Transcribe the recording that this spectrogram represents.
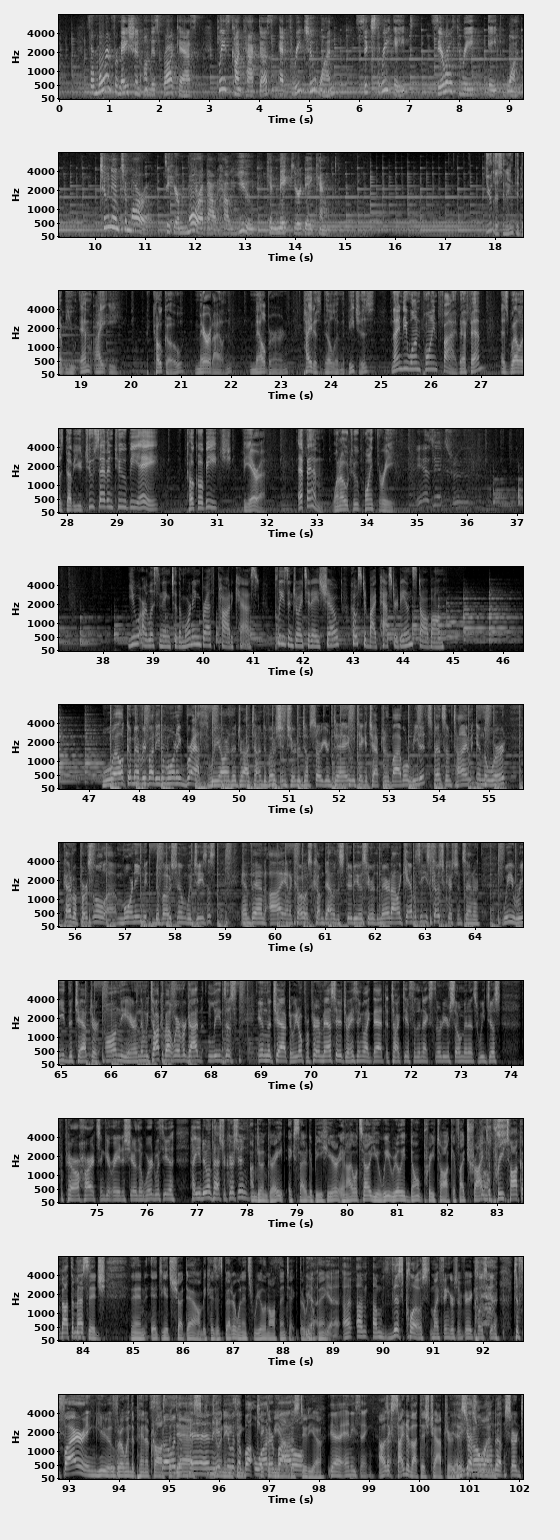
For more information on this broadcast, please contact us at 321 638 0381. Tune in tomorrow to hear more about how you can make your day count. You're listening to WMIE, Cocoa, Merritt Island, Melbourne, Titusville, and the Beaches, 91.5 FM, as well as W272BA, Cocoa Beach, Viera, FM 102.3. Is it true? You are listening to the Morning Breath podcast. Please enjoy today's show, hosted by Pastor Dan Stahlbaum. Welcome, everybody, to Morning Breath. We are the Drive Time Devotion, sure to jumpstart your day. We take a chapter of the Bible, read it, spend some time in the Word, kind of a personal uh, morning devotion with Jesus. And then I and a co host come down to the studios here at the Merritt Island campus, East Coast Christian Center. We read the chapter on the air, and then we talk about wherever God leads us in the chapter. We don't prepare a message or anything like that to talk to you for the next 30 or so minutes. We just prepare our hearts and get ready to share the word with you. How you doing, Pastor Christian? I'm doing great. Excited to be here. And I will tell you, we really don't pre talk. If I tried Oh. to pre talk about the message, then it gets shut down because it's better when it's real and authentic, the real yeah, thing. Yeah, I, I'm I'm this close. My fingers are very close together to firing you. Throwing the pen across the desk, pen, doing with a bo- water kicking me bottle. out of the studio. Yeah, anything. I was excited about this chapter. Yeah, this he got was all wound up and started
